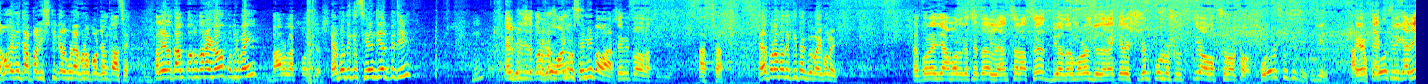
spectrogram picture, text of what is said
এবং এই যে জাপান স্টিকারগুলো এখনও পর্যন্ত আছে। তাহলে এটার দাম কত দাঁড়াইলো কবির ভাই? বারো লাখ পঞ্চাশ। এর মধ্যে কি সিএনজি এলপিজি এলপিজিতে one two semi power semi power আছে আচ্ছা। এরপর আমাদের কি থাকবে ভাই বলেন? তারপরে যে আমাদের কাছে একটা ল্যান্সার আছে দুই হাজার মডেল দুই হাজার একের রেজিস্ট্রেশন পনেরোশো সিসি অল অপশন অটো পনেরোশো সিসি? জি। আচ্ছা, এটা ট্যাক্স 1500 ফ্রি গাড়ি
